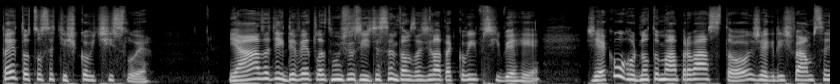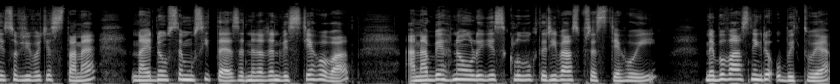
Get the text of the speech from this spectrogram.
To je to, co se těžko vyčísluje. Já za těch devět let můžu říct, že jsem tam zažila takový příběhy, že jakou hodnotu má pro vás to, že když vám se něco v životě stane, najednou se musíte ze dne na den vystěhovat a naběhnou lidi z klubu, kteří vás přestěhují, nebo vás někdo ubytuje,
